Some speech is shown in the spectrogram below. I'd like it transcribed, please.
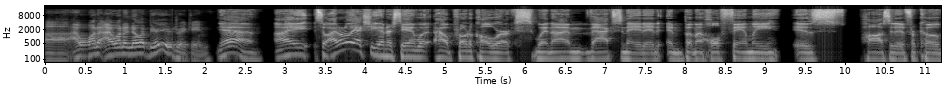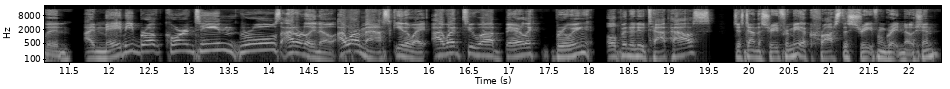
Uh, I want to I want to know what beer you're drinking. Yeah, I so I don't really actually understand what how protocol works when I'm vaccinated and but my whole family is positive for COVID. I maybe broke quarantine rules. I don't really know. I wore a mask either way. I went to uh, Bearlick Brewing, opened a new tap house just down the street from me, across the street from Great Notion.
